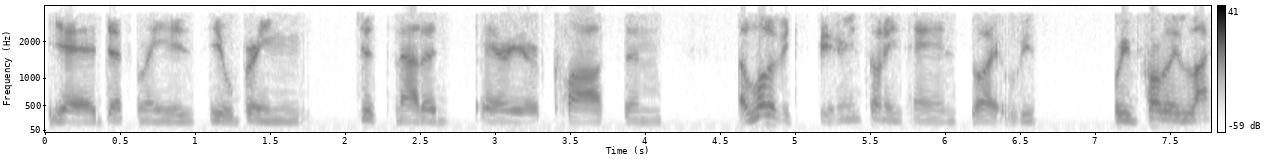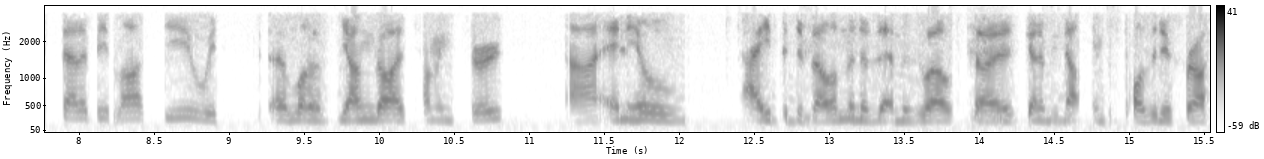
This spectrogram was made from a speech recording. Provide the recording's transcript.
Yeah, it definitely is. He'll bring just an added area of class and a lot of experience on his hands. Like we've we probably lacked that a bit last year with a lot of young guys coming through, uh, and he'll aid the development of them as well. So it's going to be nothing but positive for us.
